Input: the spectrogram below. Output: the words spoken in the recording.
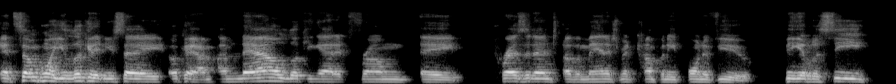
at some point, you look at it and you say, okay, I'm I'm now looking at it from a president of a management company point of view being able to see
